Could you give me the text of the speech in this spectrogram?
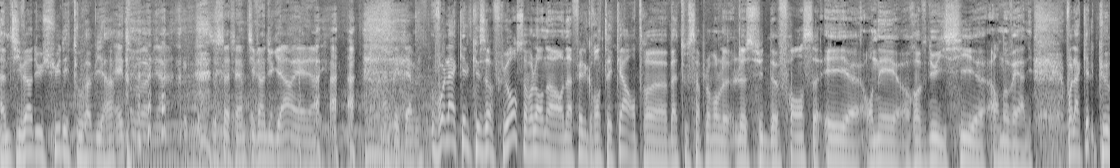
Un petit verre du sud et tout va bien. Et tout va bien. Ça fait un petit vin du Gard et euh, impeccable. Voilà quelques influences. Voilà, on a, on a fait le grand écart entre bah, tout simplement le, le sud de France et on est revenu ici euh, en Auvergne. Voilà quelques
